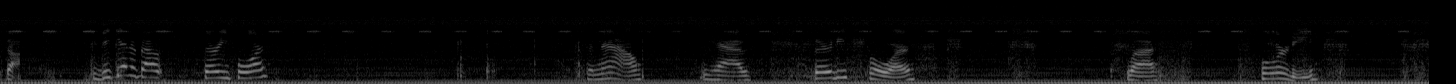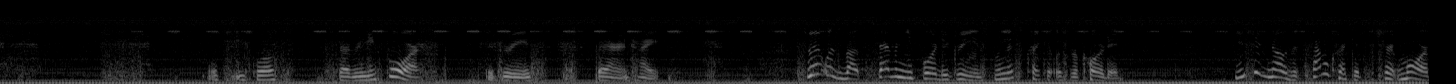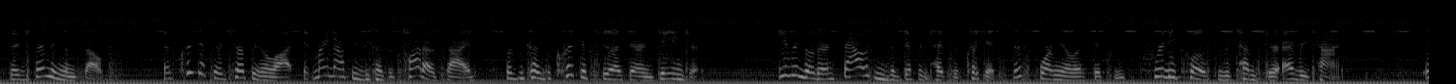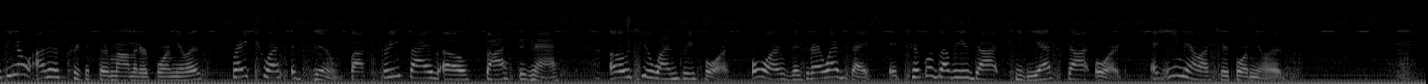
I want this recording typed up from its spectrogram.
Stop. Did you get about 34? So now we have 34 plus 40, which equals 74 degrees Fahrenheit. So it was about 74 degrees when this cricket was recorded. You should know that some crickets chirp more if they're defending themselves. If crickets are chirping a lot, it might not be because it's hot outside, but because the crickets feel like they're in danger. Even though there are thousands of different types of crickets, this formula gets you pretty close to the temperature every time. If you know other cricket thermometer formulas, write to us at Zoom, Box 350, Boston, Mass. 02134, or visit our website at www.pbs.org and email us your formulas.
